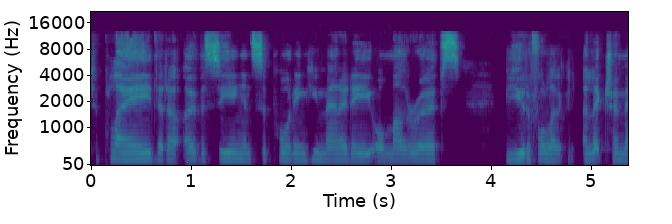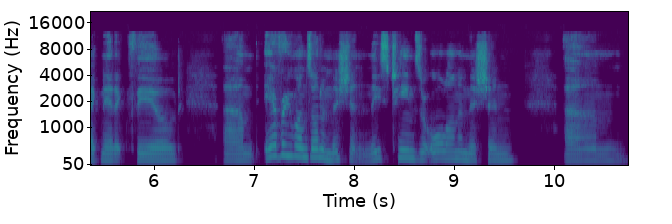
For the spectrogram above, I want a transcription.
to play that are overseeing and supporting humanity or Mother Earth's beautiful electromagnetic field. Um, everyone's on a mission. These teams are all on a mission, um,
